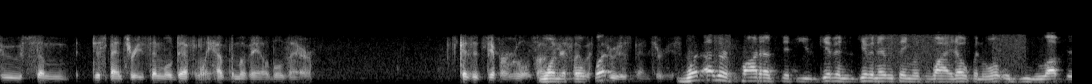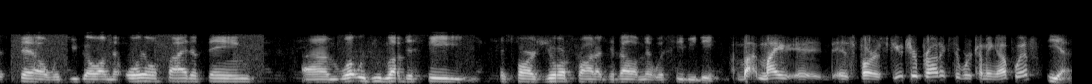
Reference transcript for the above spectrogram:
to some dispensaries then we'll definitely have them available there because it's different rules. Wonderful. What, through dispensaries. What other products, if you given given everything was wide open, what would you love to sell? Would you go on the oil side of things? Um, what would you love to see as far as your product development with CBD? My, my uh, as far as future products that we're coming up with. Yes.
